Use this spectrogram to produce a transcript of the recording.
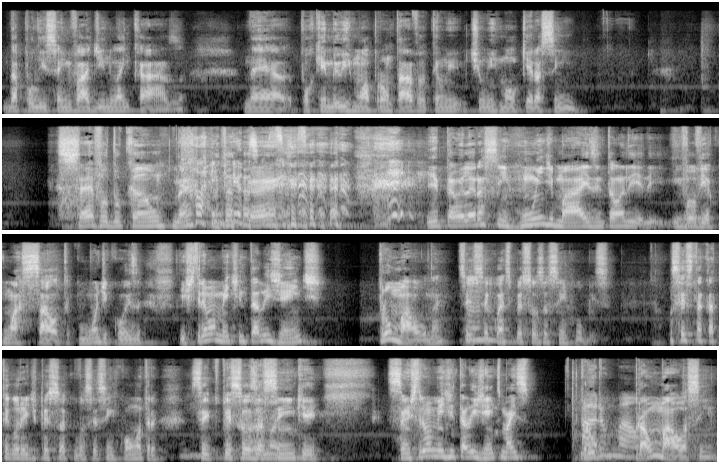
da polícia invadindo lá em casa, né? Porque meu irmão aprontava, eu tenho, tinha um irmão que era assim, servo do cão, né? Ai, Deus. É. então ele era assim, ruim demais. Então ele, ele, envolvia com assalto, com um monte de coisa. Extremamente inteligente pro mal, né? Você, uhum. você conhece pessoas assim, Rubens? Você está na categoria de pessoa que você se encontra, pessoas assim que são extremamente inteligentes, mas pro, para o mal. Para o mal, assim.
